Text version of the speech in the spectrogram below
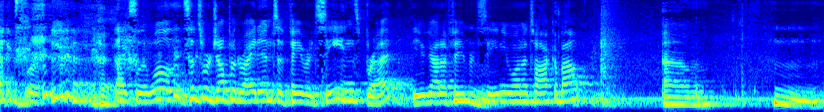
Excellent, excellent. Well, since we're jumping right into favorite scenes, Brett, you got a favorite Hmm. scene you want to talk about? Um, hmm.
